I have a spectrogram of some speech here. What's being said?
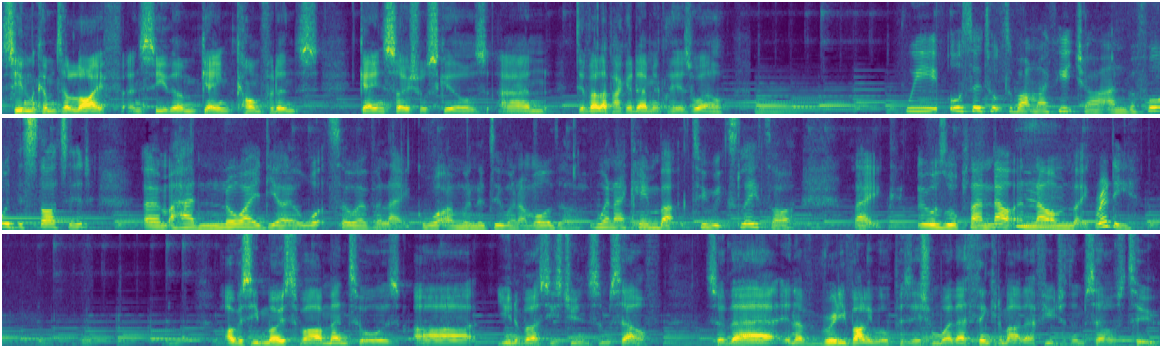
see them come to life and see them gain confidence, gain social skills and develop academically as well. We also talked about my future and before this started um, I had no idea whatsoever like what I'm going to do when I'm older. When I came back two weeks later like it was all planned out and now I'm like ready. Obviously most of our mentors are university students themselves so they're in a really valuable position where they're thinking about their future themselves too.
